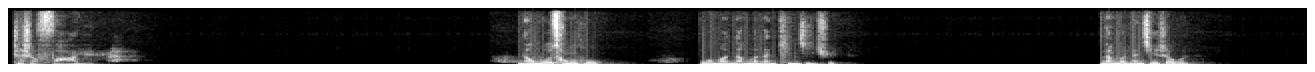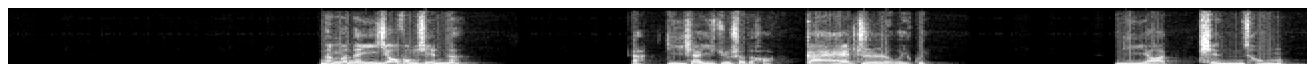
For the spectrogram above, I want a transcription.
这是法语啊！能无从乎？我们能不能听进去？能不能接受呢？能不能依教奉行呢？啊，底下一句说的好：“改之为贵。”你要听从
